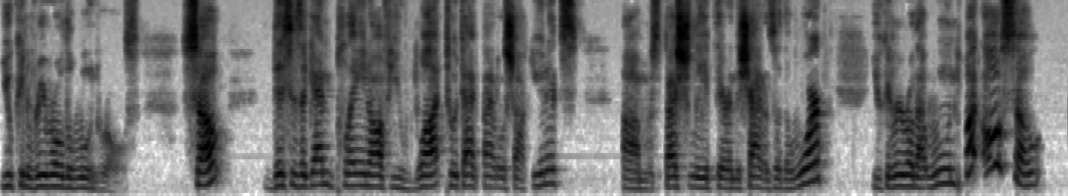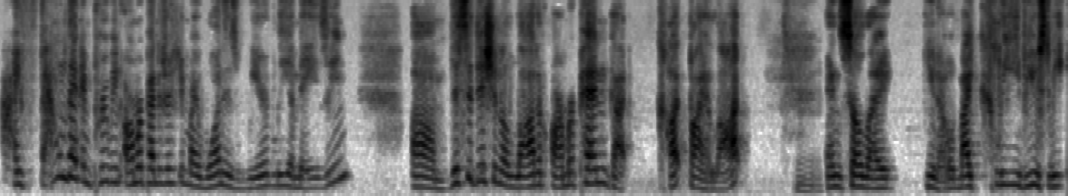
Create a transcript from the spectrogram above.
you can reroll the wound rolls. So this is again playing off you want to attack battle shock units, um, especially if they're in the shadows of the warp. You can reroll that wound, but also I found that improving armor penetration by one is weirdly amazing. Um, this edition, a lot of armor pen got cut by a lot, Mhm. and so like you know, my cleave used to be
